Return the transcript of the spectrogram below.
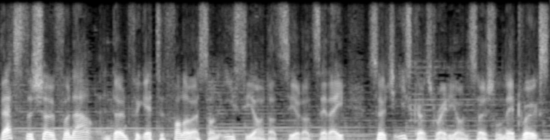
That's the show for now, and don't forget to follow us on ecr.co.za, search East Coast Radio on social networks,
